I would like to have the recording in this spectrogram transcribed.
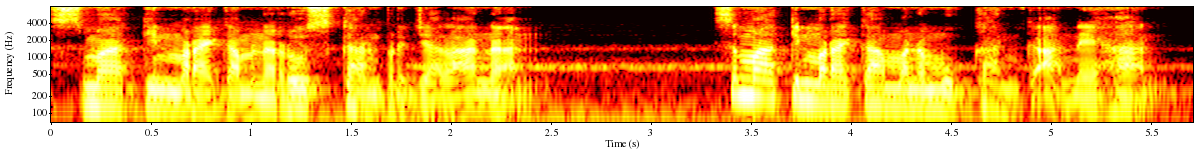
Semakin mereka meneruskan perjalanan Semakin mereka menemukan keanehan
